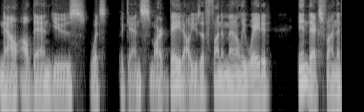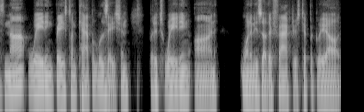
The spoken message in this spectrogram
Now I'll then use what's again smart beta. I'll use a fundamentally weighted index fund that's not weighting based on capitalization, but it's weighting on one of these other factors. Typically, I'll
